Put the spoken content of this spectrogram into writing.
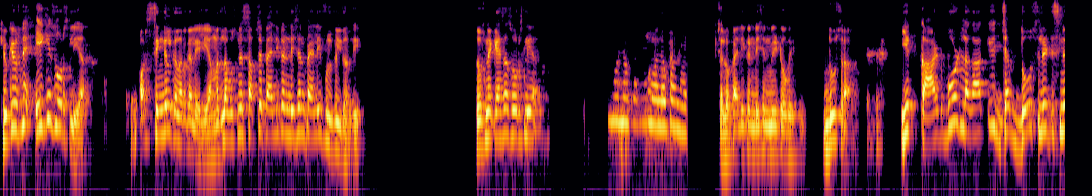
क्योंकि उसने एक ही सोर्स लिया और सिंगल कलर का ले लिया मतलब उसने सबसे पहली कंडीशन पहले ही फुलफिल कर दी। तो उसने कैसा सोर्स लिया? मोनोक्रोमेटिक चलो पहली कंडीशन मीट हो गई। दूसरा ये कार्डबोर्ड लगा के जब दो स्लिट इसने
